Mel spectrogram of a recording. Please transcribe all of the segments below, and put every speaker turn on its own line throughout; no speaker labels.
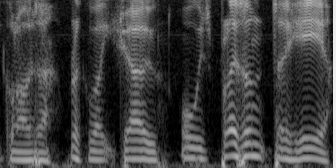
Aka The Equaliser, Rick Show. Always pleasant to hear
